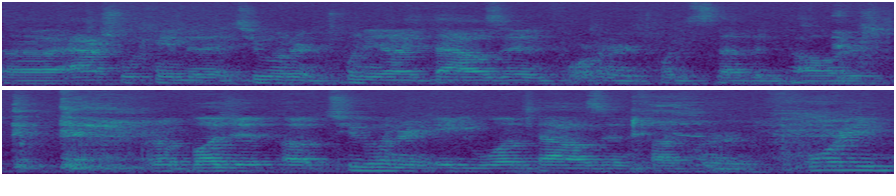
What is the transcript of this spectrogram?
uh, actual came in at $229,427 on a budget of $281,540.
